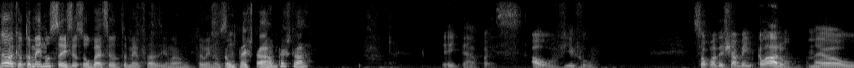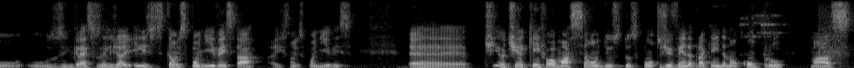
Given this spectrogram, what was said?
Não, é que eu também não sei. Se eu soubesse, eu também fazia, mas também não sei. Vamos testar, vamos testar. Eita, rapaz. Ao vivo? Só para deixar bem claro, né, o, os ingressos eles já eles estão disponíveis, tá? Eles estão disponíveis. É, eu tinha aqui a informação dos, dos pontos de venda para quem ainda não comprou, mas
